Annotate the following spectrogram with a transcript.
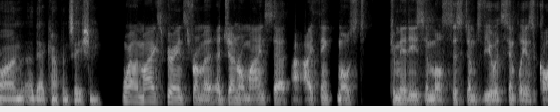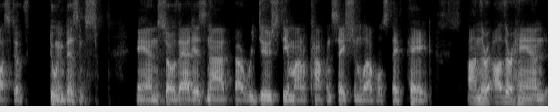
on uh, that compensation? Well, in my experience from a, a general mindset, I, I think most committees and most systems view it simply as a cost of doing business. And so that has not uh, reduced the amount of compensation levels they've paid. On the other hand,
